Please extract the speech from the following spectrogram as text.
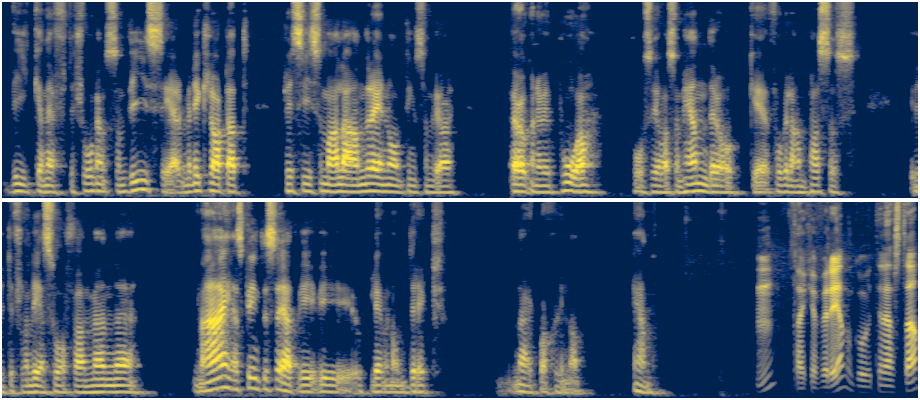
vikande efterfrågan som vi ser. Men det är klart att precis som alla andra är någonting som vi har ögonen på, på att se vad som händer och eh, får väl anpassa oss utifrån det i så fall. Men eh, nej, jag skulle inte säga att vi, vi upplever någon direkt märkbar skillnad än. Mm, tackar för det. Då går vi till nästa.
